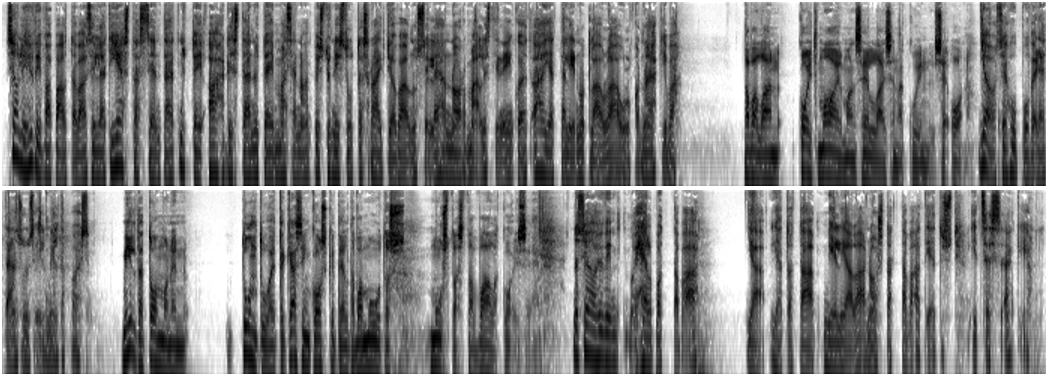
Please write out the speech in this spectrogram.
Se oli hyvin vapauttavaa sillä, että jestas sentä, että nyt ei ahdista ja nyt ei masena, pystyn istumaan tässä raitiovaunussa ihan normaalisti, niin kuin, että ai, että linnut laulaa ulkona ja kiva. Tavallaan koit maailman sellaisena kuin se on. Joo, se huppu vedetään sun silmiltä pois. Miltä tuommoinen tuntuu, että käsin kosketeltava muutos mustasta valkoiseen? No se on hyvin helpottavaa ja, ja tota, mielialaa nostattavaa tietysti itsessäänkin jo.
